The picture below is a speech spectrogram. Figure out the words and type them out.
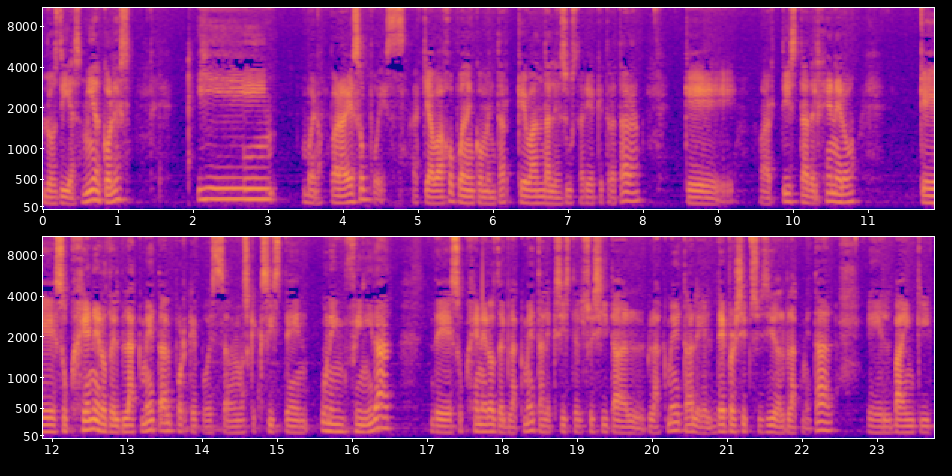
los días miércoles. Y bueno, para eso, pues aquí abajo pueden comentar qué banda les gustaría que tratara, qué artista del género, qué subgénero del black metal, porque pues sabemos que existen una infinidad de subgéneros del black metal. Existe el suicidal black metal, el depressive suicidal black metal, el Viking,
